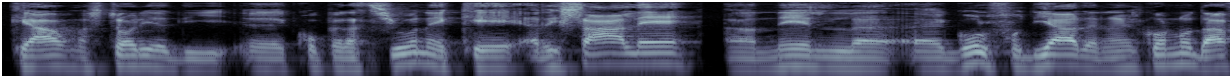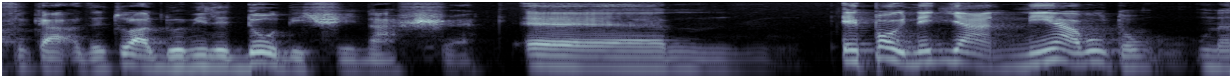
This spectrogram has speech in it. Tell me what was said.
che ha una storia di eh, cooperazione che risale eh, nel eh, Golfo di Aden, nel Corno d'Africa, addirittura al 2012 nasce. Ehm, e poi negli anni ha avuto una,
